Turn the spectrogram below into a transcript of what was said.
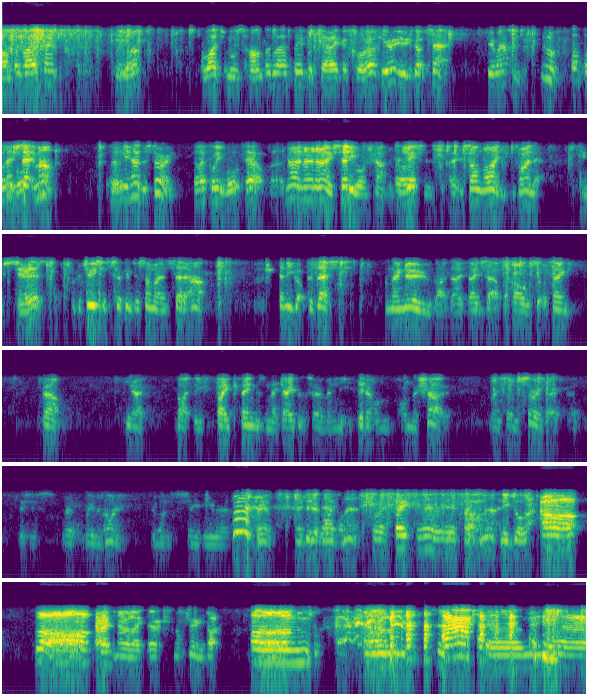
Haunted last night. What? I watched Most Haunted last night with Derek Acorah. You you got sacked. See what happened? No, They set him up. Haven't you heard the story? I thought he walked out. But No, no, no. He said he walked out. The Oh. producers, uh, it's online. You can find it. you serious? The producers took him to somewhere and set it up. Then he got possessed, and they knew like they they set up the whole sort of thing about you know like these fake things, and they gave it to him, and he did it on on the show. And they said, "I'm sorry, Derek, we we were lying. We wanted to see if you were real." They did it live on air. well, it's fake to them, yeah. Live on air. And he was all like, "Oh, oh," and they were like, "Derek's not sure." He's like, "Um." Um, um, uh,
